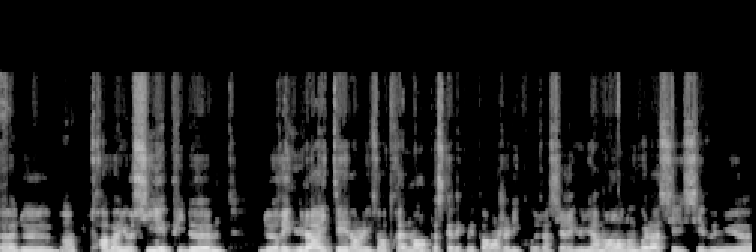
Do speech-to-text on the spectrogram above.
euh, de, ben, de travail aussi, et puis de de régularité dans les entraînements parce qu'avec mes parents j'allais courir assez régulièrement. Donc voilà c'est venu euh,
